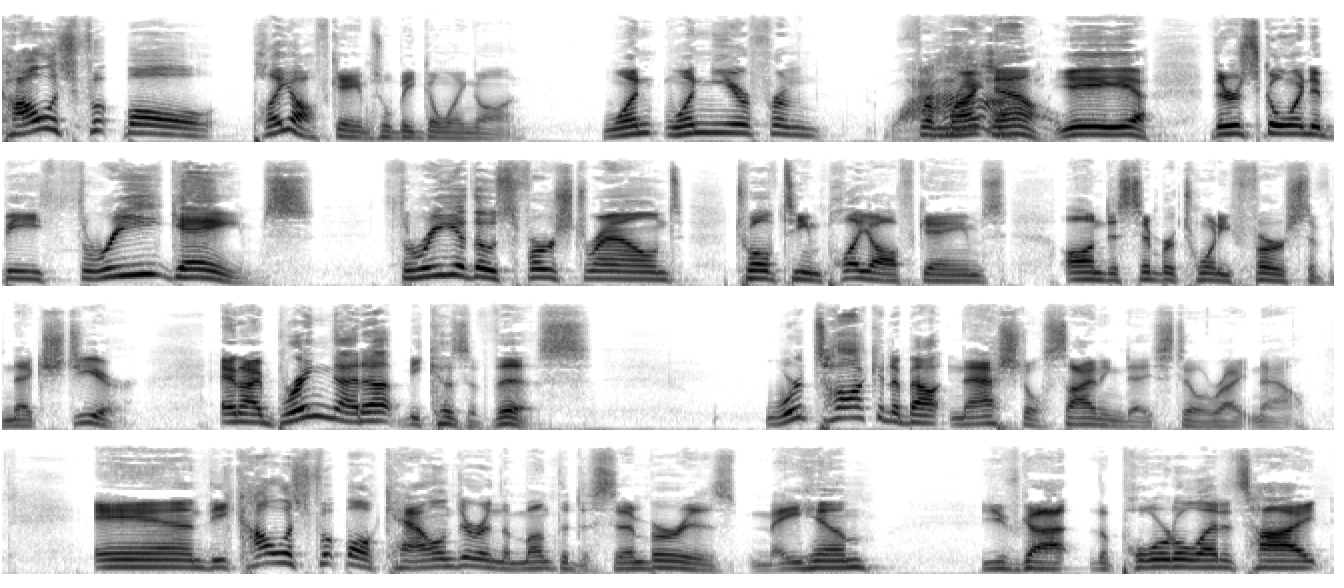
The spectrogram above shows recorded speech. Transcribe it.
college football playoff games will be going on. One one year from from right now. Yeah, yeah, yeah. There's going to be three games, three of those first round 12 team playoff games on December 21st of next year. And I bring that up because of this. We're talking about National Signing Day still right now. And the college football calendar in the month of December is mayhem. You've got the portal at its height.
